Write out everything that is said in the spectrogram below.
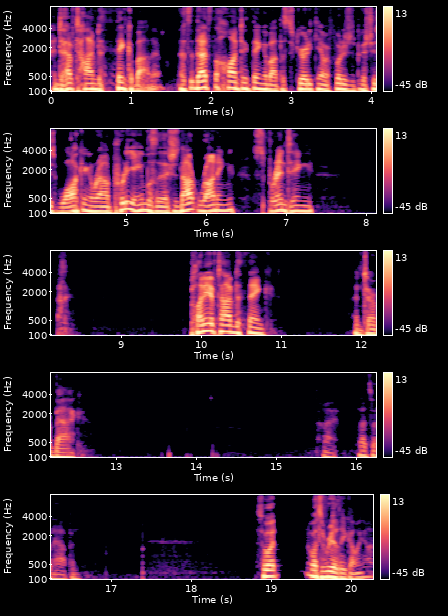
and to have time to think about it. That's that's the haunting thing about the security camera footage is because she's walking around pretty aimlessly. Like she's not running, sprinting. Plenty of time to think and turn back. All right, that's what happened. So what what's really going on?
